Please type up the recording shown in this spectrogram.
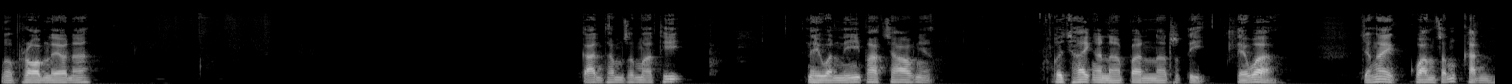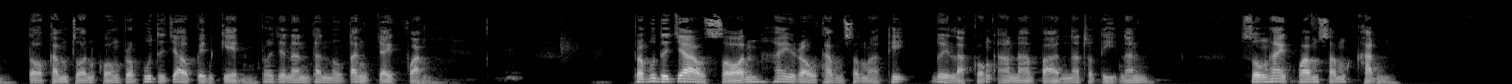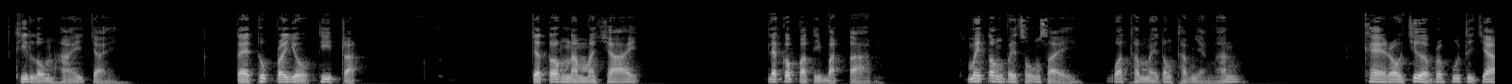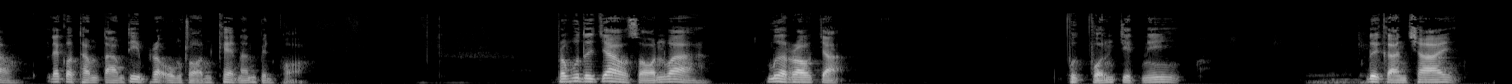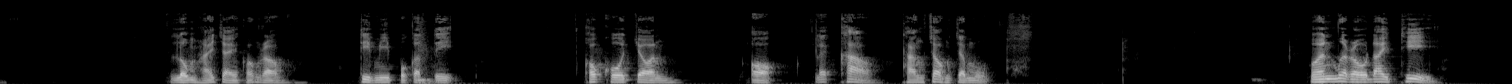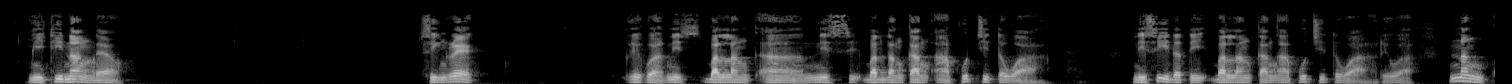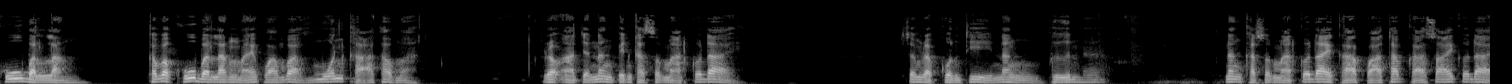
เมื่อพร้อมแล้วนะ การทำสมาธิในวันนี้ภาคเช้าเนี่ย ก็ใช้อนาปานนาสติ แต่ว่าจะให้ความสำคัญต่อคำสอนของพระพุทธเจ้าเป็นเกณฑ์ เพราะฉะนั้นท่านต้องตั้งใจฟัง พระพุทธเจ้าสอนให้เราทำสมาธิด้วยหลักของอานาปานนสตินั้น ทรงให้ความสำคัญ ที่ลมหายใจ แต่ทุกประโยคที่ตรัส จะต้องนำมาใช้ และก็ปฏิบัติตาม ไม่ต้องไปสงสัยว่าทำไมต้องทำอย่างนั้น แค่เราเชื่อพระพุทธเจ้า และก็ทำตามที่พระองค์สอนแค่นั้นเป็นพอ พระพุทธเจ้าสอนว่าเมื่อเราจะฝึกฝนจิตนี้ ด้วยการใช้ ลมหายใจของเราที่มีปกติเขาโคจรออกและเข้าทางช่องจมูก เพราะฉะนั้นเมื่อเราได้ที่มีที่นั่งแล้ว สิ่งแรก เรียกว่านิบัลลังอ่านิสบัลลังกังอาพุชิตวา นิสีดติบัลลังกังอาพุชิตวา เรียกว่า นั่งคูบัลลัง คำว่าคูบัลลังหมายความว่าม้วนขาเข้ามา เราอาจจะนั่งเป็นขัดสมาธิก็ได้สำหรับคนที่นั่งพื้นนะนั่งขัดสมาธิก็ได้ขาขวาทับขาซ้ายก็ได้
